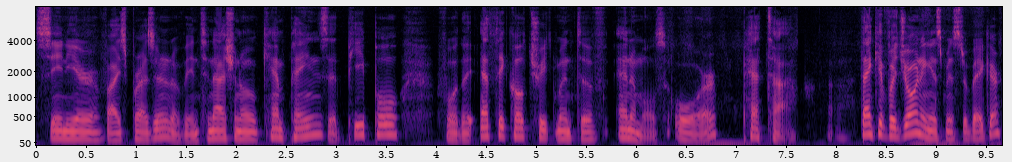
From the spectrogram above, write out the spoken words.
Senior Vice President of International Campaigns at People for the Ethical Treatment of Animals, or PETA. Uh, thank you for joining us, Mr. Baker.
